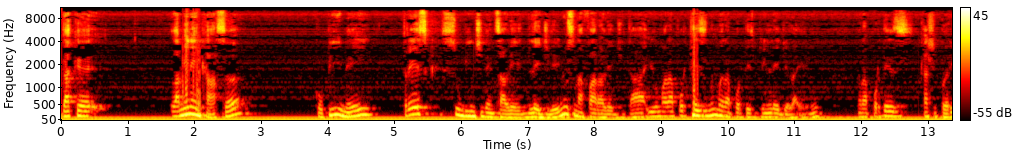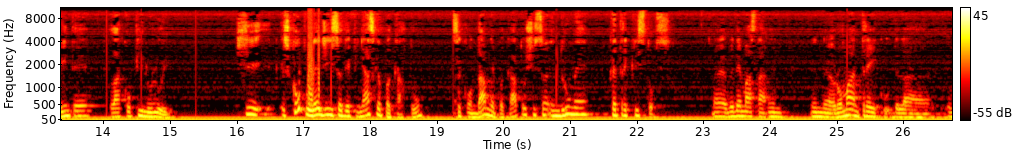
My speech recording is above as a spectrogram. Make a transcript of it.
dacă la mine în casă, copiii mei trăiesc sub incidența legii. Ei nu sunt afara legii, da? Eu mă raportez, nu mă raportez prin lege la ei, nu? Mă raportez ca și părinte la copilul lui. Și scopul legii să definească păcatul, să condamne păcatul și să îndrume către Hristos. Vedem asta în, în Roman 3, cu, de la, în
